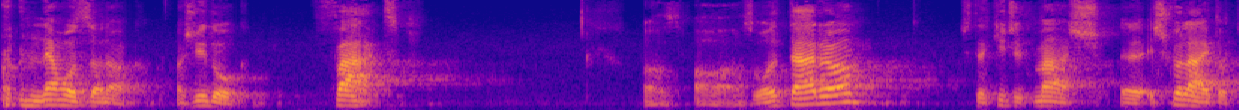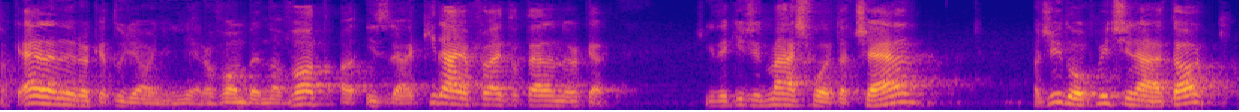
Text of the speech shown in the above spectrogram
ne hozzanak a zsidók fát az, az oltárra, és egy kicsit más, és felállítottak ellenőröket, ugyanúgy ugye van benne a vat, az Izrael királya felállított ellenőröket, és itt egy kicsit más volt a csel. A zsidók mit csináltak?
